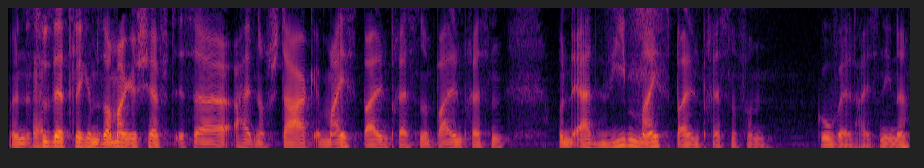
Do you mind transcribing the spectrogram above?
Und ja. zusätzlich im Sommergeschäft ist er halt noch stark im Maisballenpressen und Ballenpressen. Und er hat sieben Maisballenpressen von Govell, heißen die, ne?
